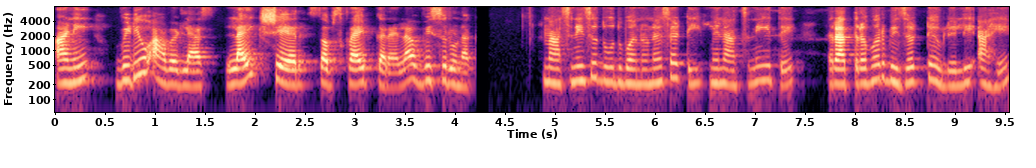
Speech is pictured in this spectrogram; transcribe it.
आणि व्हिडिओ आवडल्यास लाईक शेअर सबस्क्राईब करायला विसरू नका. नाचणीचं दूध बनवण्यासाठी मी नाचणी इथे रात्रभर भिजत ठेवलेली आहे.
